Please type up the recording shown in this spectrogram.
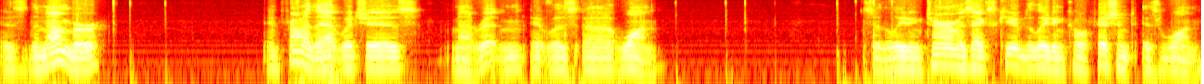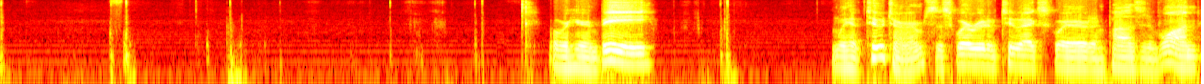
is the number in front of that, which is not written. It was uh, 1. So the leading term is x cubed. The leading coefficient is 1. Over here in B, we have two terms, the square root of 2x squared and positive 1.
